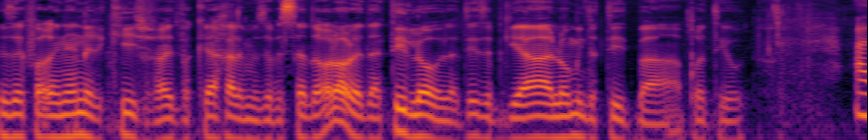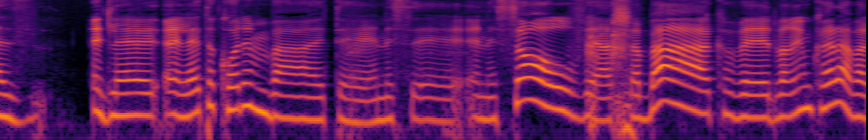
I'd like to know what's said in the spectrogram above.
וזה כבר עניין ערכי שאפשר להתווכח עליהם אם זה בסדר או לא, לדעתי לא, לדעתי זה פגיעה לא מידתית בפרטיות. אז העלית קודם את אה, NS, NSO והשב"כ ודברים כאלה, אבל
